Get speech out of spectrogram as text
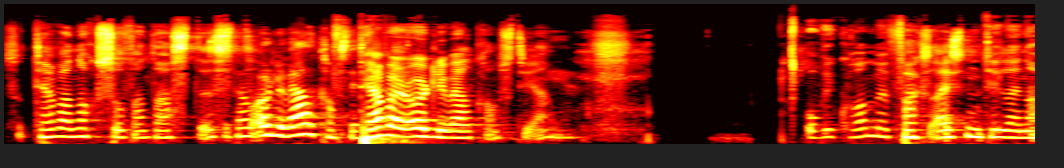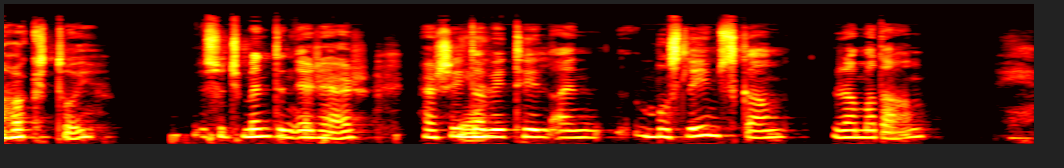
Så det var nok så fantastisk. Så det var ordentlig velkomst? Det var ordentlig velkomst, ja. ja. Og vi kommer faktisk eisen til en høgtøy. Ja sortimenten er her. Her sitter ja. vi til en muslimskan ramadan. Ja.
